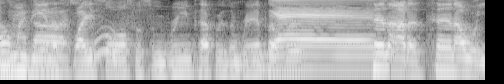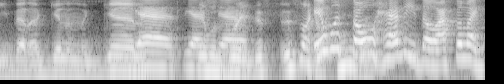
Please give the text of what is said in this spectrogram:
oh Louisiana gosh. spice Woo. sauce with some green peppers and red peppers. Yes. Ten out of ten. I will eat that again and again. Yes, yes, It was yes. great. This this is like It was so heavy though. I feel like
